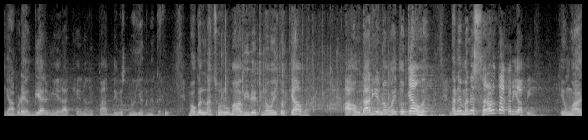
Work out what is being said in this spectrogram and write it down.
કે આપણે અગિયારમીએ રાખીએ અને અમે પાંચ દિવસનો યજ્ઞ કરીએ. મોગલના છોરુમાં આ વિવેક ન હોય તો ક્યાં હોય? આ ઔદાર્ય ન હોય તો ક્યાં હોય? અને મને સરળતા કરી આપી કે હું આજ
